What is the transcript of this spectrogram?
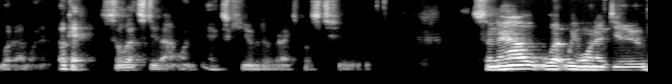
what I wanted. Okay, so let's do that one, x cubed over x plus two. So now what we wanna do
